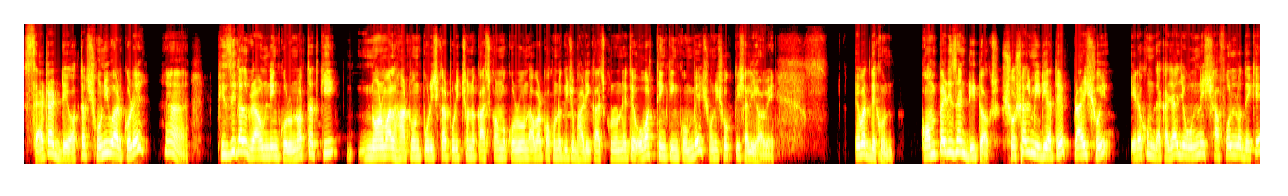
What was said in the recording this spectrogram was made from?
স্যাটারডে অর্থাৎ শনিবার করে হ্যাঁ ফিজিক্যাল গ্রাউন্ডিং করুন। অর্থাৎ কি? নর্মাল হাঁটুন, পরিষ্কার, পরিচ্ছন্ন কাজকর্ম করুন, আবার কখনো কিছু ভারী কাজ করুন, এতে ওভার থিঙ্কিং কমবে, শনি শক্তিশালী হবে। এবার দেখুন কম্প্যারিজন ডিটক্স সোশ্যাল মিডিয়াতে প্রায়শই এরকম দেখা যায় যে, অন্যের সাফল্য দেখে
